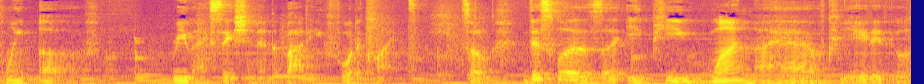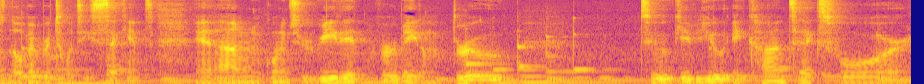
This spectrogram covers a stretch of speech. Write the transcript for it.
point of relaxation in the body for the client. So this was EP one I have created. It was November 22nd, and I'm going to read it verbatim through to give you a context for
